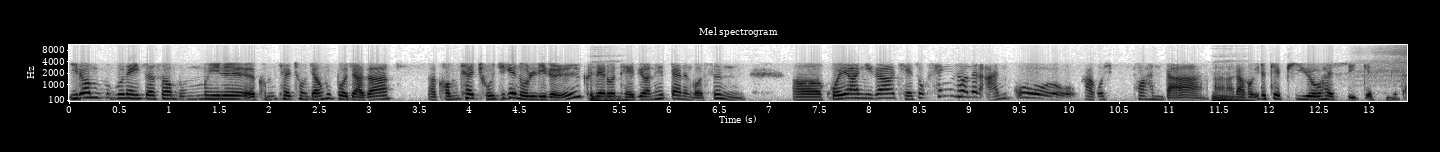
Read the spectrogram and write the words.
이런 부분에 있어서 문무일 검찰총장 후보자가 어, 검찰 조직의 논리를 그대로 음. 대변했다는 것은 어, 고양이가 계속 생선을 안고 가고 싶 어 한다라고 음. 이렇게 비유할 수 있겠습니다.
